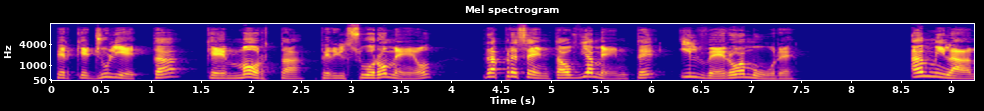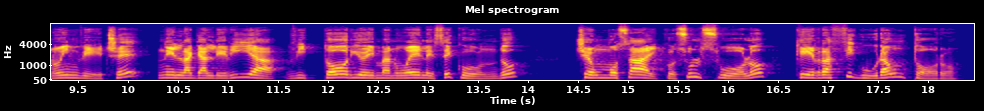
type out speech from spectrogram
perché Giulietta che è morta per il suo Romeo, rappresenta ovviamente il vero amore. A Milano, invece, nella galleria Vittorio Emanuele II, c'è un mosaico sul suolo che raffigura un toro.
